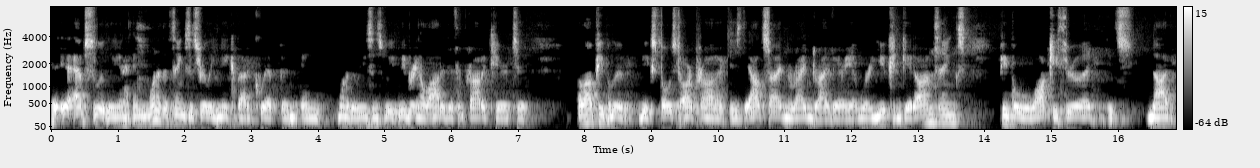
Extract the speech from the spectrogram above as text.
Yeah, absolutely. And, and, one of the things that's really unique about Equip, and, and, one of the reasons we, we bring a lot of different product here to allow people to be exposed to our product, is the outside and the ride and drive area where you can get on things. People will walk you through it. It's not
